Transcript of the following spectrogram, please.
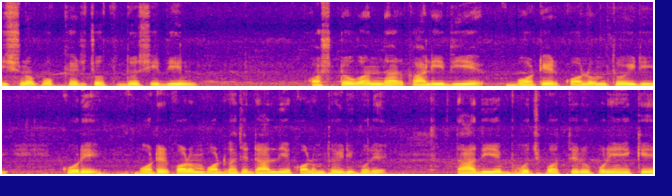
কৃষ্ণপক্ষের চতুর্দশী দিন অষ্টগন্ধার কালি দিয়ে বটের কলম তৈরি করে, বটের কলম বটগাছের ডাল দিয়ে কলম তৈরি করে, তা দিয়ে ভোজপত্রের উপরে এঁকে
